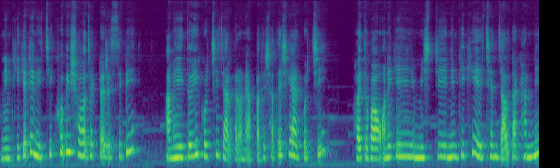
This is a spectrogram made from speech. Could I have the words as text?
নিমকি কেটে নিচ্ছি। খুবই সহজ একটা রেসিপি আমি তৈরি করছি, যার কারণে আপনাদের সাথে শেয়ার করছি। হয়তোবা অনেকেই মিষ্টি নিমকি খেয়েছেন, জালটা খাননি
